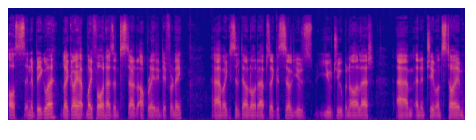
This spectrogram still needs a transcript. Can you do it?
us in a big way. Like I have, my phone hasn't started operating differently. Um, I can still download apps. I can still use YouTube and all that. Um, and in three months' time,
